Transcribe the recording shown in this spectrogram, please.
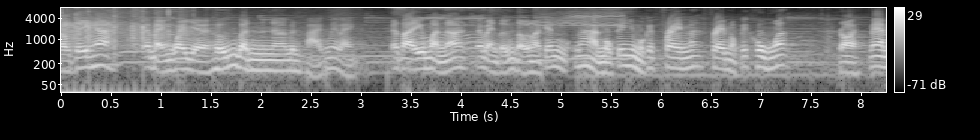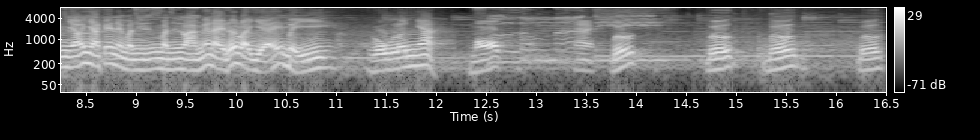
Đầu tiên ha, các bạn quay về hướng bên à, bên phải của mấy bạn. Cái tay của mình á, mấy bạn tưởng tượng là cái, nó thành một cái như một cái frame á, frame một cái khung á. Rồi, mấy em nhớ nha, cái này mình mình làm cái này rất là dễ bị gù lưng nha. Một, hai, bước bước bước bước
